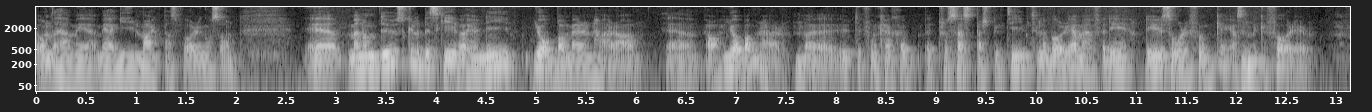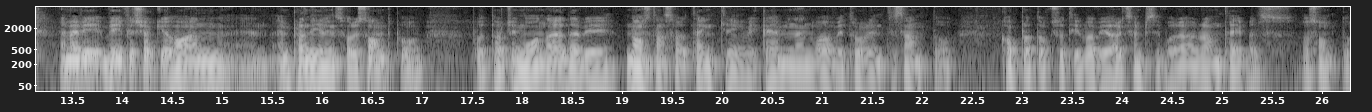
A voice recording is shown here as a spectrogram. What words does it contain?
om det här med, med agil marknadsföring och sånt. Eh, men om du skulle beskriva hur ni jobbar med den här eh, ja, jobba med det här. Mm. Utifrån kanske ett processperspektiv till att börja med. För det, det är ju så det funkar ganska mm. mycket för er. Nej, men vi, vi försöker ha en, en, en, planeringshorisont på, på ett par tre månader där vi någonstans har tänkt kring vilka ämnen, vad vi tror är intressant och kopplat också till vad vi gör exempelvis i våra roundtables och sånt. Då.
